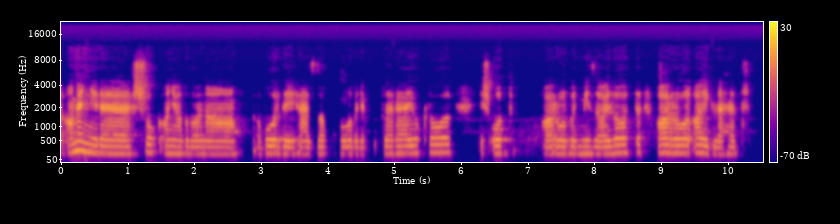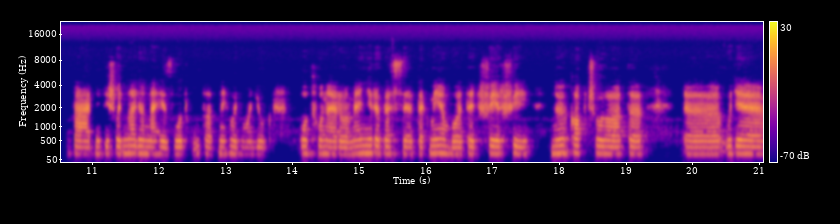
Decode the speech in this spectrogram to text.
amennyire sok anyag van a, a bordélyházakról, vagy a kuplerájokról, és ott arról, hogy mi zajlott, arról alig lehet bármit is, vagy nagyon nehéz volt kutatni, hogy mondjuk otthon erről mennyire beszéltek, milyen volt egy férfi-nő kapcsolat, Ugye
